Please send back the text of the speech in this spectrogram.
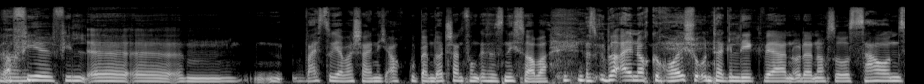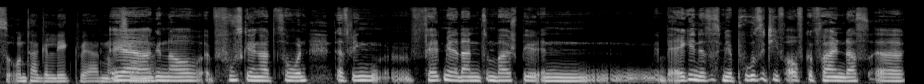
Und auch Ähm. viel, viel, äh, äh, ähm, weißt du ja wahrscheinlich auch, gut, beim Deutschlandfunk ist es nicht so, aber dass überall noch Geräusche untergelegt werden oder noch so Sounds untergelegt werden und Ja, so. ne? genau, Fußgängerzonen. Deswegen fällt mir dann zum Beispiel in, in Belgien ist es mir positiv aufgefallen, dass äh,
